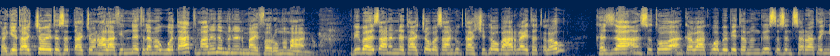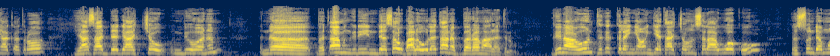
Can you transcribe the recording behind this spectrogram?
ከጌታቸው የተሰጣቸውን ሀላፊነት ለመወጣት ማንንም ምንንም አይፈሩም ማለት ነው እንግዲህ በህፃንነታቸው በሳንዱቅ ታሽገው ባህር ላይ ተጥለው ከዛ አንስቶ አንከባክቦ በቤተ መንግስት ስንት ሰራተኛ ቀጥሮ ያሳደጋቸው ቢሆንም በጣም እንግዲህ እንደ ሰው ባለውለታ ነበረ ማለት ነው። ግን አሁን ትክክለኛውን ጌታቸውን ስላወቁ እሱን ደግሞ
